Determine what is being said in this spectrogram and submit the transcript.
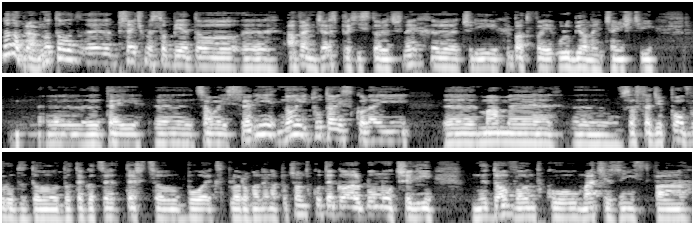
No dobra, no to e, przejdźmy sobie do Avengers prehistorycznych, czyli chyba twojej ulubionej części tej całej serii. No i tutaj z kolei E, mamy e, w zasadzie powrót do, do tego co, też, co było eksplorowane na początku tego albumu, czyli do wątku macierzyństwa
